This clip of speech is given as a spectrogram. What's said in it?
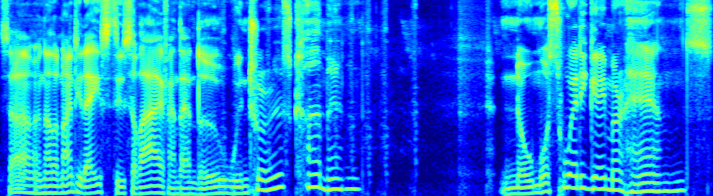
So another 90 days to survive, and then the winter is coming. No more sweaty gamer hands.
